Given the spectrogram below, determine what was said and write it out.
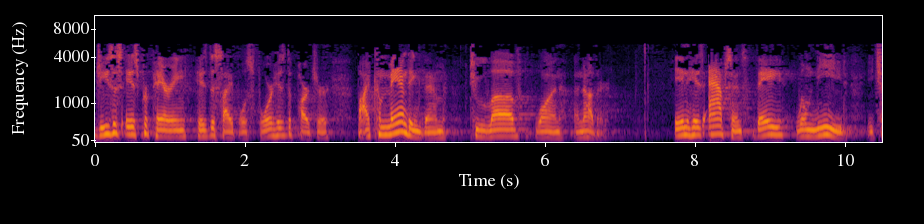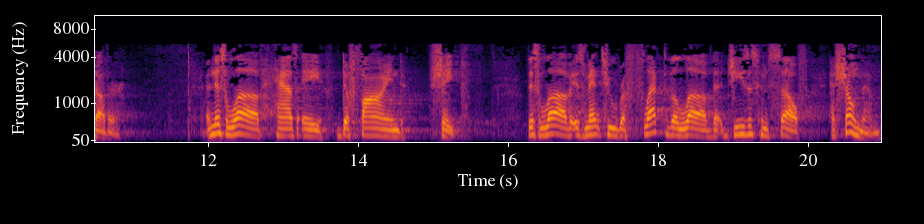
Jesus is preparing his disciples for his departure by commanding them to love one another. In his absence, they will need each other. And this love has a defined shape. This love is meant to reflect the love that Jesus himself has shown them.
